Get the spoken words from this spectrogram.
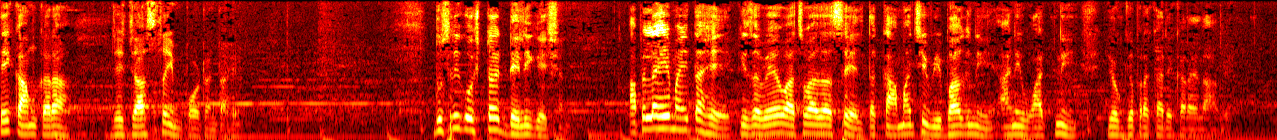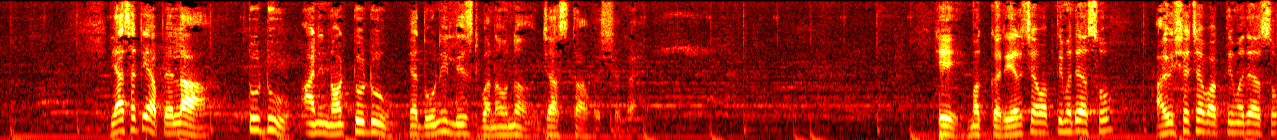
ते काम करा जे जास्त इम्पॉर्टंट आहे. दुसरी गोष्ट डेलिगेशन आपल्याला हे माहीत आहे की जर वेळ वाचवायचा असेल तर कामाची विभागणी आणि वाटणी योग्य प्रकारे करायला हवे. यासाठी आपल्याला टू डू आणि नॉट टू डू या दोन्ही लिस्ट बनवणं जास्त आवश्यक आहे. हे मग करिअरच्या बाबतीमध्ये असो आयुष्याच्या बाबतीमध्ये असो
